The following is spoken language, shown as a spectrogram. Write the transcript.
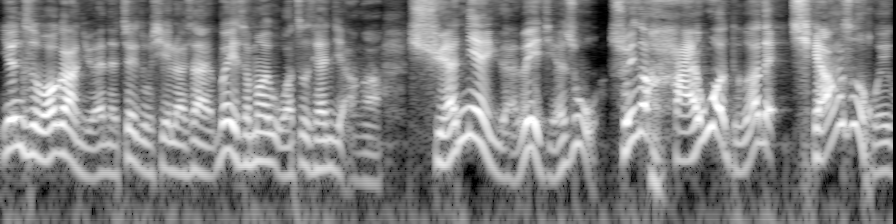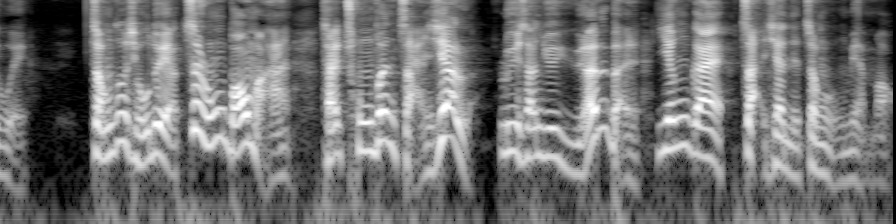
因此，我感觉呢，这组系列赛为什么我之前讲啊，悬念远未结束，随着海沃德的强势回归，整支球队啊阵容饱满，才充分展现了绿衫军原本应该展现的阵容面貌。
